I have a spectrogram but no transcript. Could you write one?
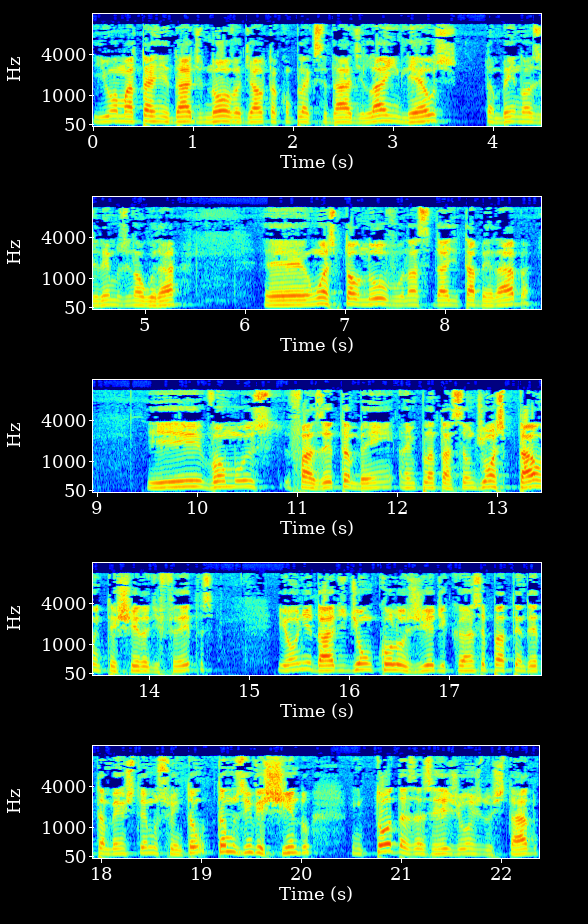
e uma maternidade nova de alta complexidade lá em Ilhéus, também nós iremos inaugurar. É, um hospital novo na cidade de Itaberaba e vamos fazer também a implantação de um hospital em Teixeira de Freitas e a unidade de oncologia de câncer para atender também o extremo sul. Então, estamos investindo em todas as regiões do estado.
